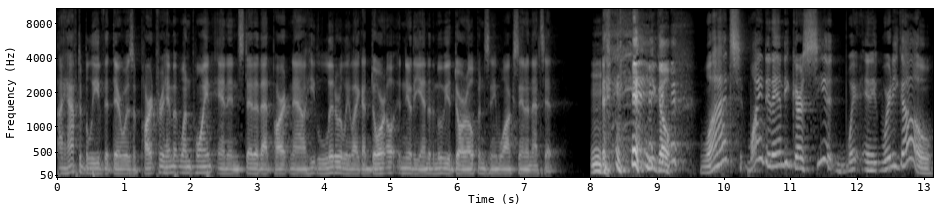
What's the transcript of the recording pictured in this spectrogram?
I have to believe that there was a part for him at one point, and instead of that part, now he literally like a door near the end of the movie, a door opens and he walks in, and that's it. Mm. you go, what? Why did Andy Garcia? Where where'd he go?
